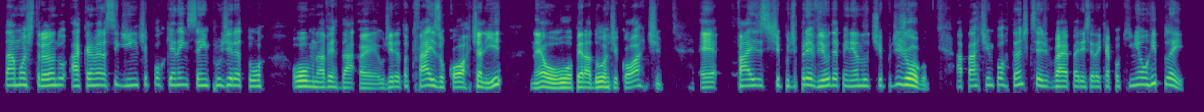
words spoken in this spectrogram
está mostrando a câmera seguinte, porque nem sempre o diretor, ou na verdade, é, o diretor que faz o corte ali, né, o operador de corte, é, faz esse tipo de preview dependendo do tipo de jogo. A parte importante que vai aparecer daqui a pouquinho é o replay.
